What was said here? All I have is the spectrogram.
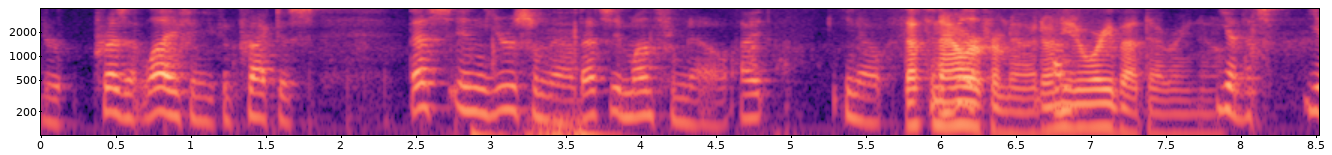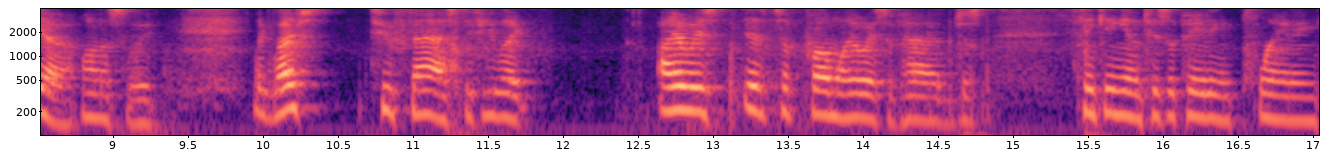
your present life, and you can practice. That's in years from now. That's a month from now. I, you know, That's an I'm hour gonna- from now. I don't I'm- need to worry about that right now. yeah, that's yeah. Honestly, like life's too fast. If you like, I always it's a problem I always have had. Just thinking, anticipating, planning,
